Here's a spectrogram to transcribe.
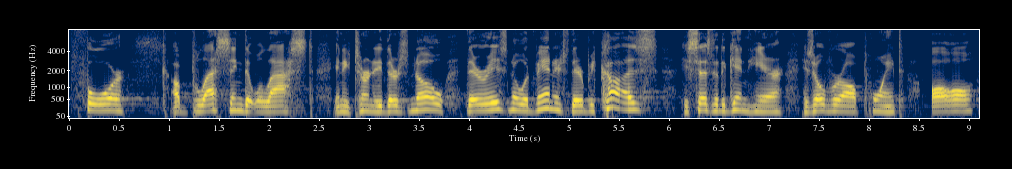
for a blessing that will last in eternity. There's no, there is no advantage there because, he says it again here, his overall point, all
